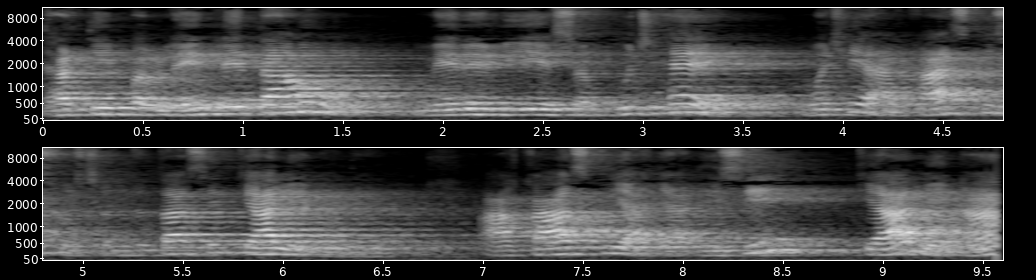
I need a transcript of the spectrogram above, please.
धरती पर लेन लेता हूँ। मेरे लिए सब कुछ है, मुझे आकाश की स्वतंत्रता से क्या लेना है? आकाश की आज़ादी से क्या लेना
